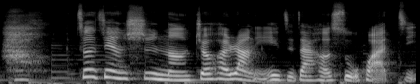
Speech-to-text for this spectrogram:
好。这件事呢，就会让你一直在喝塑化剂。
